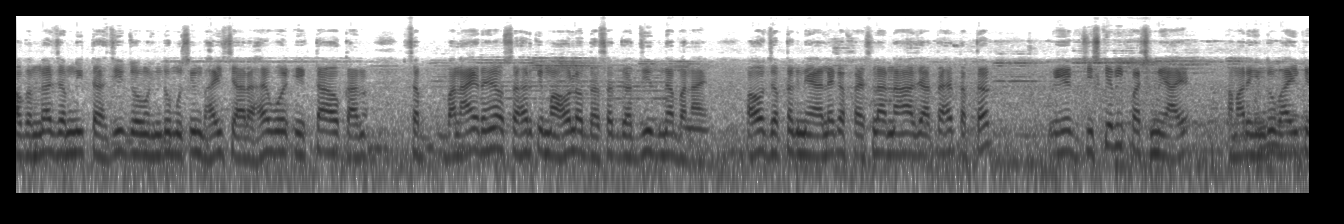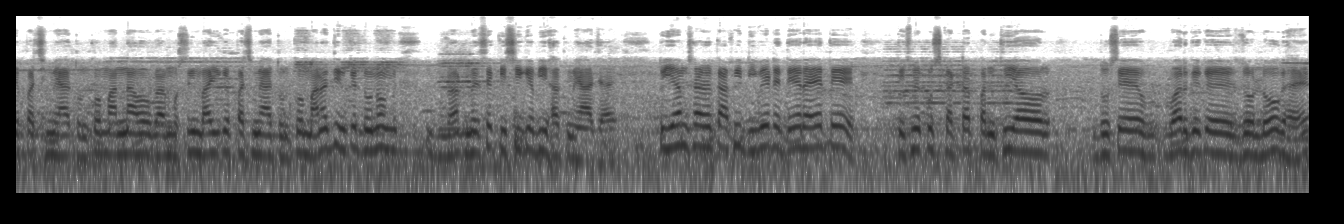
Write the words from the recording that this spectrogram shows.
और गंगा जमनी तहजीब, जो हिंदू मुस्लिम भाईचारा है, वो एकता और सब बनाए रहें और शहर के माहौल और दहशत गर्दी न बनाएँ। और जब तक न्यायालय का फैसला ना आ जाता है, तब तक एक जिसके भी पक्ष में आए, हमारे हिंदू भाई के पक्ष में आए तो उनको मानना होगा, मुस्लिम भाई के पक्ष में आए तो उनको माना, जिनके दोनों में से किसी के भी हक में आ जाए। तो ये हम सर काफ़ी डिबेट दे रहे थे। तो इसमें कुछ कट्टरपंथी और दूसरे वर्ग के जो लोग हैं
